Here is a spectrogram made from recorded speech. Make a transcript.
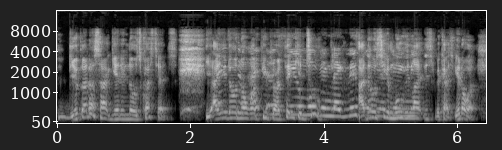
you're gonna start getting those questions. Yeah, you don't know what I people are thinking too. moving like this. I don't see you moving it. like this because you know what.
